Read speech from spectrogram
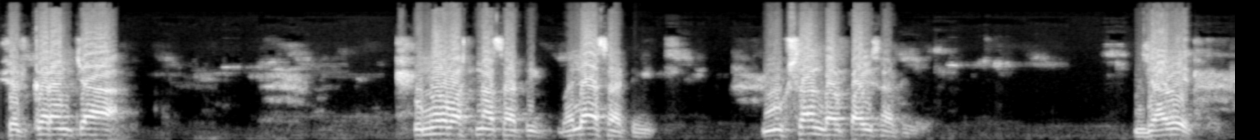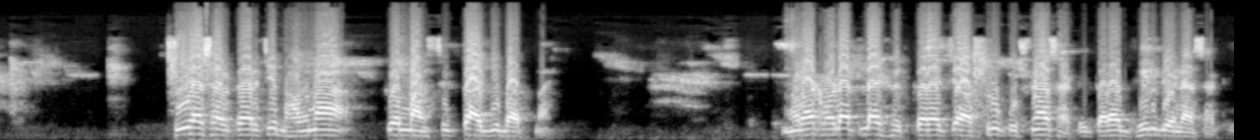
शेतकऱ्यांच्या पुनर्वसनासाठी भल्यासाठी नुकसान भरपाईसाठी द्यावेत ही या सरकारची भावना किंवा मानसिकता अजिबात नाही. मराठवाड्यातल्या शेतकऱ्याचे अश्रू पुसण्यासाठी त्याला धीर देण्यासाठी.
